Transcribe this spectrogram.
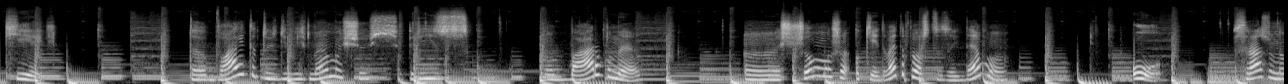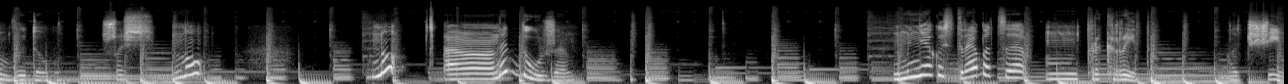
Окей. Давайте тоді візьмемо щось різнобарвне. Е, що може. Окей, давайте просто зайдемо. О, зразу нам видало. Щось. Ну. Ну, е, не дуже. Ну, мені якось треба це м, прикрити. Але чим?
